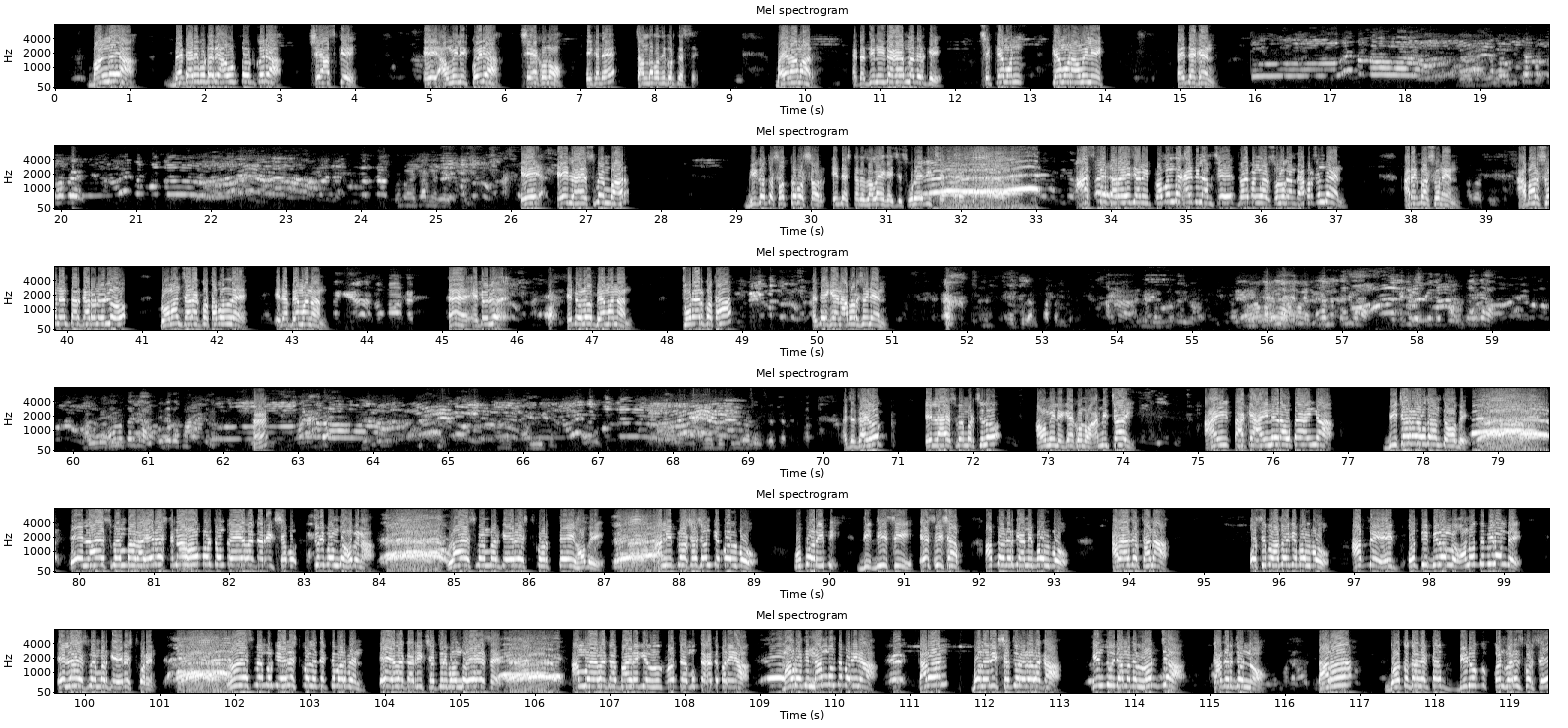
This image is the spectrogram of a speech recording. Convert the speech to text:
বাঙ্গাইয়া ব্যাটারি বোটারি আউট পাউট কইরা সে আজকে এই আওয়ামী লীগ কইরা সে এখনও এখানে চান্দাবাজি করতেছে। ভাইয়েরা আমার, একটা জিনিস দেখায় আপনাদেরকে। সে কেমন কেমন আওয়ামী লীগ? এই দেখেন। এই এই লায়েন্স মেম্বার বিগত সত্তর বছর এই দেশটাকে জ্বালায় খাইছে সুরে টিক্সা। আজকে তারা এই যে আমি প্রমাণ দেখাই দিলাম, সে জয় বাংলার স্লোগান আবার শুনবেন? আরেকবার শোনেন। আবার শোনেন, তার কারণ হইল প্রমাণ ছাড়া কথা বললে এটা বেমানান। হ্যাঁ এটা হইল, এটা হলো বেমানান। চোরের কথা। দেখেন, আবার শুনেন। হ্যাঁ? আচ্ছা যাই হোক, এই লায়েন্স মেম্বার ছিল আওয়ামী লীগ এখনও। আমি চাই আইন তাকে আইনের আওতায় আইন। না বিচারের আওতায় আনতে হবে। এই লায়েন্স মেম্বার অ্যারেস্ট না হওয়া পর্যন্ত এই এলাকার রিক্সা চুরি বন্ধ হবে না। লায়েন্স মেম্বারকে অ্যারেস্ট করতেই হবে। আমি প্রশাসনকে বলব, উপর ডিসি, এসপি সাহেব, আপনাদেরকে আমি বলব আড়াই হাজার থানা, ওসি মহোদয়কে বলব, আপনি এই অতি বিলম্বে, অনতি বিলম্বে এই লায়েন্স মেম্বারকে অ্যারেস্ট করেন। লায়েন্স মেম্বারকে অ্যারেস্ট করলে দেখতে পারবেন এই এলাকার রিক্সা চুরি বন্ধ হয়ে গেছে। আমরা এলাকার বাইরে গিয়ে লজ্জায় মুখ দেখাতে পারি না। মাওরাদির নাম বলতে পারি না। কারণ, বলে রিক্সা চোরের এলাকা। কিন্তু এটা আমাদের লজ্জা। কাদের জন্য? তারা গতকাল একটা ভিডিও কনফারেন্স করছে।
